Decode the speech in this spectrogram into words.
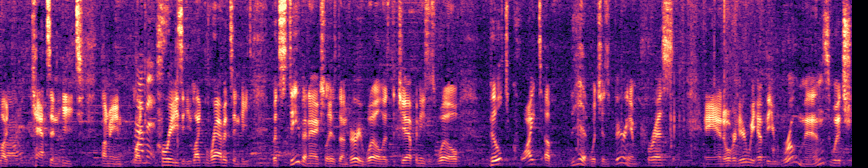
like cats in heat. I mean, like Rabbits. crazy, like rabbits in heat. But Stephen actually has done very well as the Japanese as well. Built quite a bit, which is very impressive. And over here we have the Romans, which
